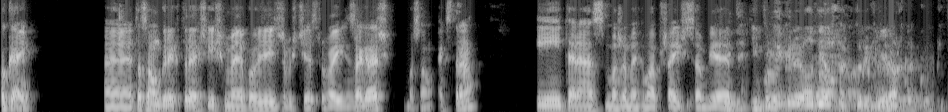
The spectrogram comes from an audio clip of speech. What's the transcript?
Okej. Okay. E, to są gry, które chcieliśmy powiedzieć, żebyście spróbowali zagrać, bo są ekstra. I teraz możemy chyba przejść sobie. I, dwie gry od Josza, których nie można kupić.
